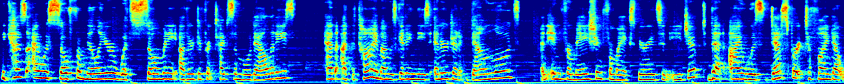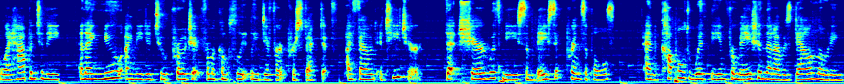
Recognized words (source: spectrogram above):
because I was so familiar with so many other different types of modalities, and at the time I was getting these energetic downloads and information from my experience in Egypt, that I was desperate to find out what happened to me. And I knew I needed to approach it from a completely different perspective. I found a teacher that shared with me some basic principles and coupled with the information that I was downloading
